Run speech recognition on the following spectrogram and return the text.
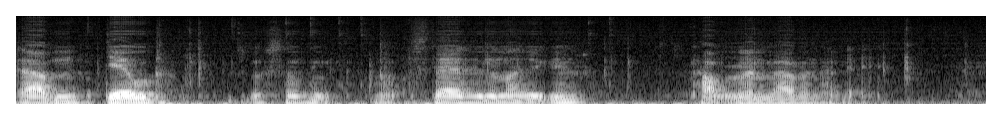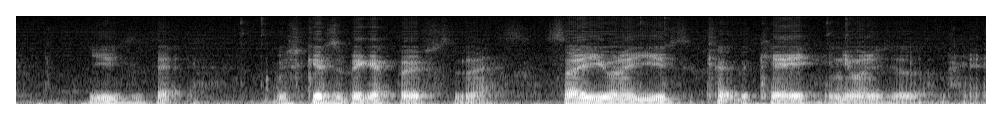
um, guild or something upstairs in the magic guild. Can't remember, I haven't had it. Uses it, which gives a bigger boost than this. So you want to use click the key and you want to do it on here.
